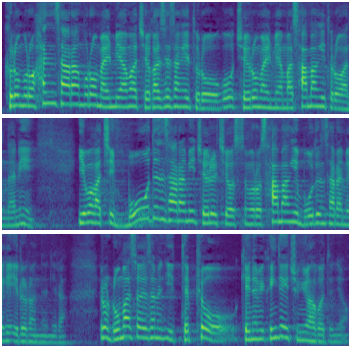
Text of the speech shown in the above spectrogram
그러므로 한 사람으로 말미암아 죄가 세상에 들어오고 죄로 말미암아 사망이 들어왔나니 이와 같이 모든 사람이 죄를 지었으므로 사망이 모든 사람에게 이르렀느니라. 여러분 로마서에서는 이 대표 개념이 굉장히 중요하거든요.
